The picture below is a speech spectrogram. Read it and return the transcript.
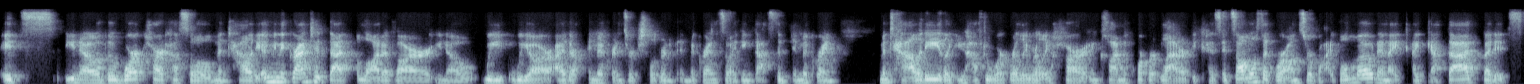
it's you know the work hard hustle mentality i mean granted that a lot of our you know we we are either immigrants or children of immigrants so i think that's the immigrant mentality like you have to work really really hard and climb the corporate ladder because it's almost like we're on survival mode and i, I get that but it's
